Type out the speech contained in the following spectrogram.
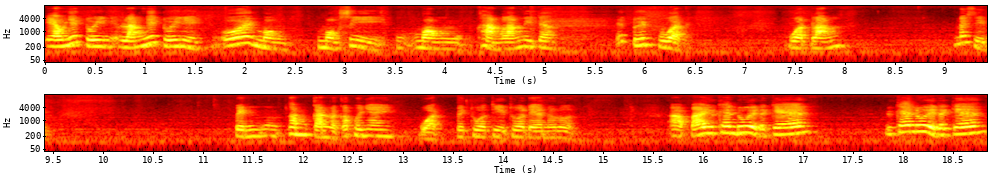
แอวเนี่ยตุยหลังเนี่ยตุยนี่โอ้ยมองมองสี่มองข้างหลังนี่จ้ะเนี่ยตุยปวด ปวดหลังได้สิเป็นทำกันแล้วก็พ่อใหญ่ปวดไปทั่วที่ทั่วแดนแล้วเลยอะไป you can do it again You can do it again.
